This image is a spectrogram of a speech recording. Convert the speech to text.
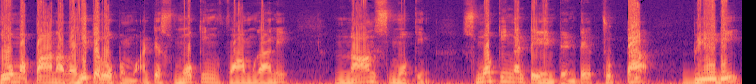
ధూమపాన రహిత రూపము అంటే స్మోకింగ్ ఫామ్ కానీ నాన్ స్మోకింగ్. స్మోకింగ్ అంటే ఏంటంటే చుట్ట బీడి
